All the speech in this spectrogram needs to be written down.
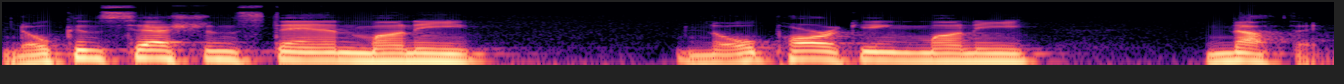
no concession stand money, no parking money, nothing.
